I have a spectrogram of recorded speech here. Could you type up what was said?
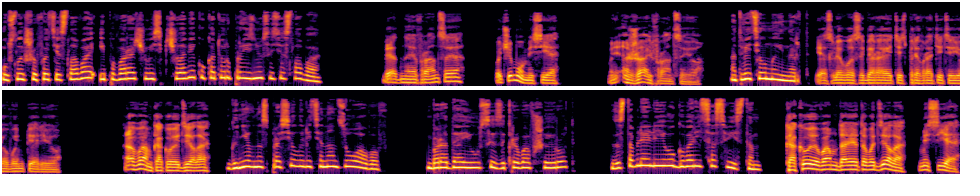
услышав эти слова и поворачиваясь к человеку, который произнес эти слова. «Бедная Франция? Почему, месье? Мне жаль Францию», — ответил Мейнард. «Если вы собираетесь превратить ее в империю». «А вам какое дело?» — гневно спросил лейтенант Зуавов. Борода и усы, закрывавшие рот, заставляли его говорить со свистом. «Какое вам до этого дело, месье?»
